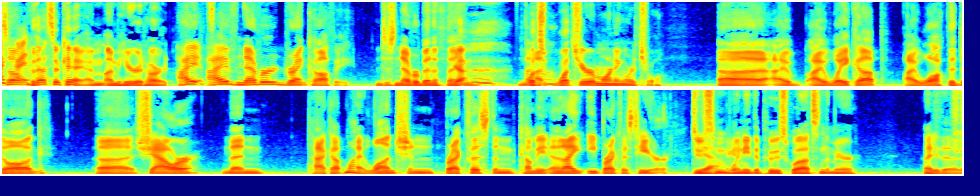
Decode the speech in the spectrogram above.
I So- tried but that's okay. I'm I'm here at heart. I I've never drank coffee. Just never been a thing. Yeah. What's what's your morning ritual? Uh, I I wake up, I walk the dog, uh, shower, then pack up my lunch and breakfast, and come eat. And I eat breakfast here. Do Yeah. some Winnie the Pooh squats in the mirror. I do those.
